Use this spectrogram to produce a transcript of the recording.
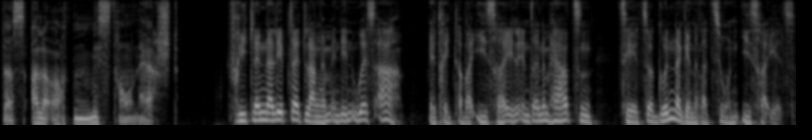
dass allerorten Misstrauen herrscht. Friedländer lebt seit langem in den USA. Er trägt aber Israel in seinem Herzen, zählt zur Gründergeneration Israels.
